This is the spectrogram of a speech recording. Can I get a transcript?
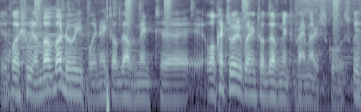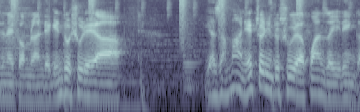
ilikuwa shule ambayo bado ipo inaitwa government uh, wakati huo ilikuwa inaitwa government primary school, siku hizi inaitwa Mlandege. Ndio shule ya ya zamani, actually ndio shule ya kwanza Iringa.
